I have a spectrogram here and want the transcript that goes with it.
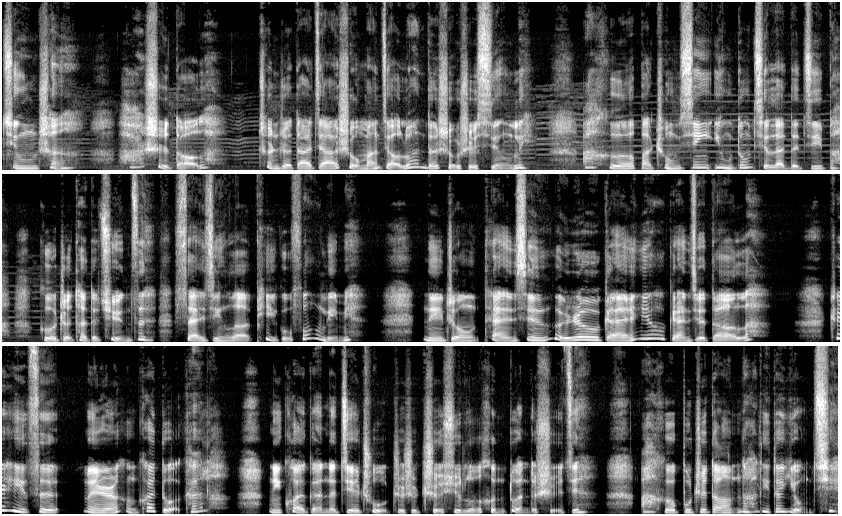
清晨，哈士到了。趁着大家手忙脚乱地收拾行李，阿和把重新涌动起来的鸡巴隔着她的裙子塞进了屁股缝里面，那种弹性和肉感又感觉到了。这一次，美人很快躲开了，你快感的接触只是持续了很短的时间。阿和不知道哪里的勇气，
